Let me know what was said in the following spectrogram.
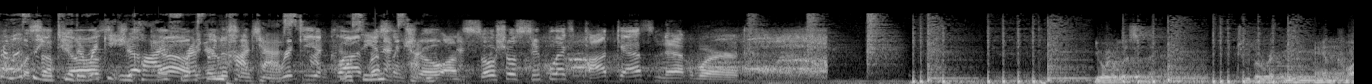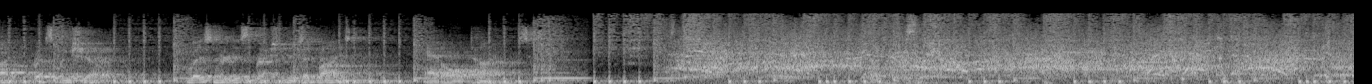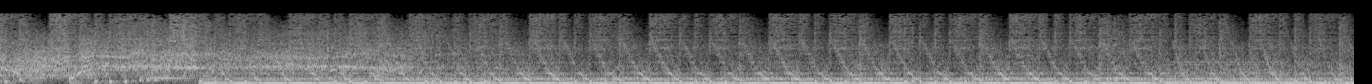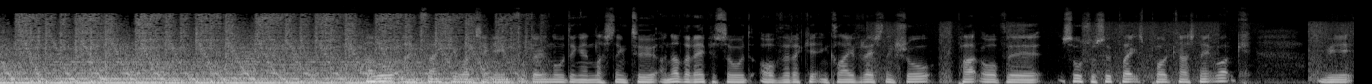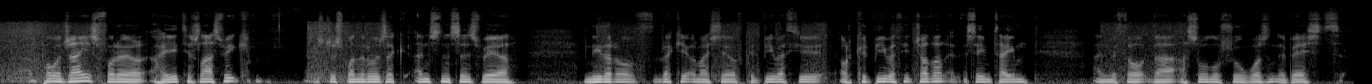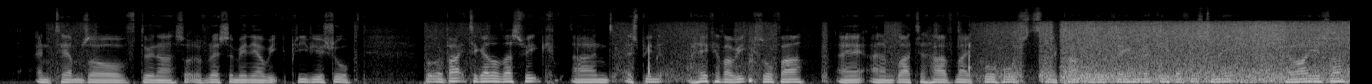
Thank you for listening up, to the y'all? Ricky and Jeff Clive Cobb, Wrestling you're Podcast. Ricky and Clive we'll see you Wrestling next Show time. on Social Suplex Podcast Network. You're listening to the Ricky and Clive Wrestling Show. Listener discretion is advised at all times. Hello, and thank you once again for downloading and listening to another episode of the Ricky and Clive Wrestling Show, part of the Social Suplex Podcast Network. We apologise for our hiatus last week. It's just one of those instances where neither of Ricky or myself could be with you or could be with each other at the same time, and we thought that a solo show wasn't the best in terms of doing a sort of WrestleMania week preview show. But we're back together this week, and it's been a heck of a week so far. Uh, and I'm glad to have my co-host, my partner in crime, Ricky, with us tonight. How are you, sir?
